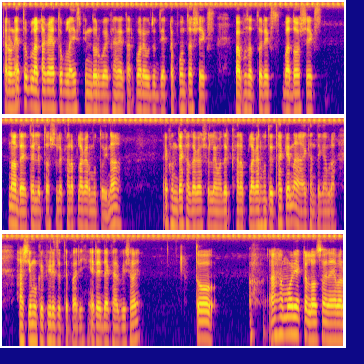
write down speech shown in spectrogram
কারণ এতগুলা টাকা, এতগুলা স্পিন ধরবো এখানে, তারপরেও যদি একটা পঞ্চাশ এক্স বা পঁচাত্তর এক্স বা দশ এক্স না দেয়, তাহলে তো আসলে খারাপ লাগার মতোই না। এখন দেখা যাক আসলে আমাদের খারাপ লাগার মতোই থাকে না, এখান থেকে আমরা হাসি মুখে ফিরে যেতে পারি, এটাই দেখার বিষয়। তো আহামরি একটা লস হয় না আবার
